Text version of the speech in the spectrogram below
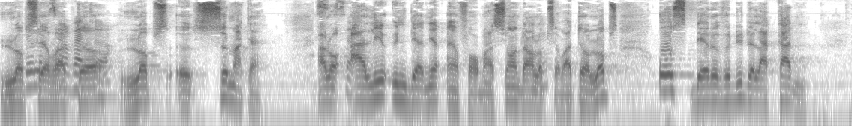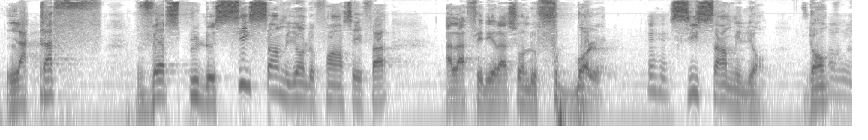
l'Observateur l'Observateur. l'Obs euh, ce matin. Alors, à lire une dernière information dans l'Observateur l'Obs, hausse des revenus de la Cannes. La CAF verse plus de 600 millions de francs CFA à la Fédération de football. 600 millions. Donc, millions.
